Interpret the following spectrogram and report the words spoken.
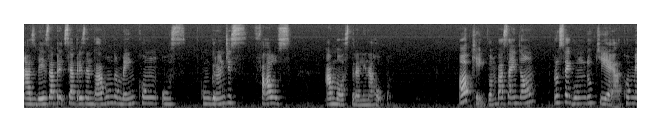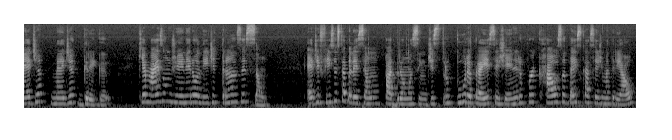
às vezes se apresentavam também com os com grandes falos à mostra ali na roupa. Ok, vamos passar então para o segundo, que é a comédia média grega, que é mais um gênero ali de transição. É difícil estabelecer um padrão assim de estrutura para esse gênero por causa da escassez de material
